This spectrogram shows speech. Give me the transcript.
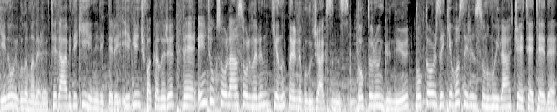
yeni uygulamaları, tedavideki yenilikleri, ilginç vakaları ve en çok sorulan soruların yanıtlarını bulacaksınız. Doktorun günlüğü Doktor Zeki Hozer'in sunumuyla CTT'de.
